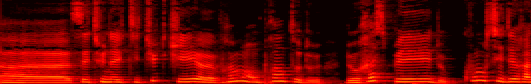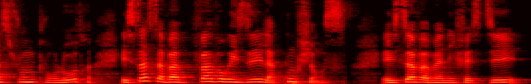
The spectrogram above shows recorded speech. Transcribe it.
Euh, c'est une attitude qui est euh, vraiment empreinte de, respect, de considération pour l'autre. Et ça, ça va favoriser la confiance. Et ça va manifester,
